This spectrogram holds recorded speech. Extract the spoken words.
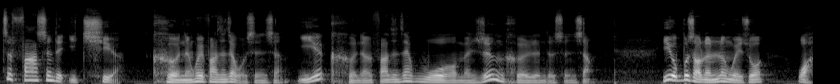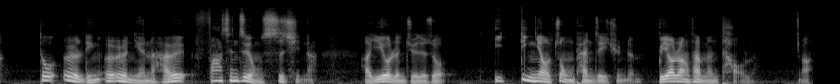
这发生的一切啊，可能会发生在我身上，也可能发生在我们任何人的身上。也有不少人认为说，哇，都二零二二年了，还会发生这种事情啊？啊，也有人觉得说，一定要重判这群人，不要让他们逃了啊。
